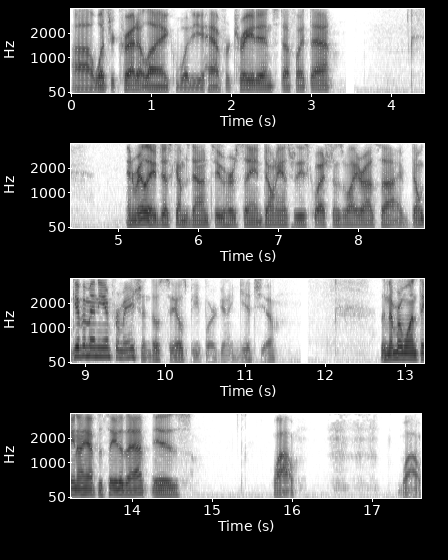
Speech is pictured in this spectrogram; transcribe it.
Uh, what's your credit like? What do you have for trade-in? Stuff like that. And really, it just comes down to her saying, don't answer these questions while you're outside. Don't give them any information. Those salespeople are going to get you. The number one thing I have to say to that is, wow. wow.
